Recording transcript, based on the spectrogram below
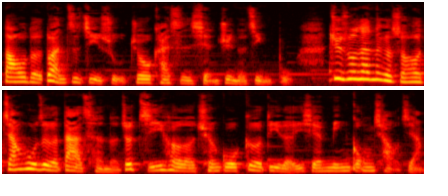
刀的锻制技术就开始显著的进步。据说在那个时候，江户这个大臣呢，就集合了全国各地的一些民工巧匠。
